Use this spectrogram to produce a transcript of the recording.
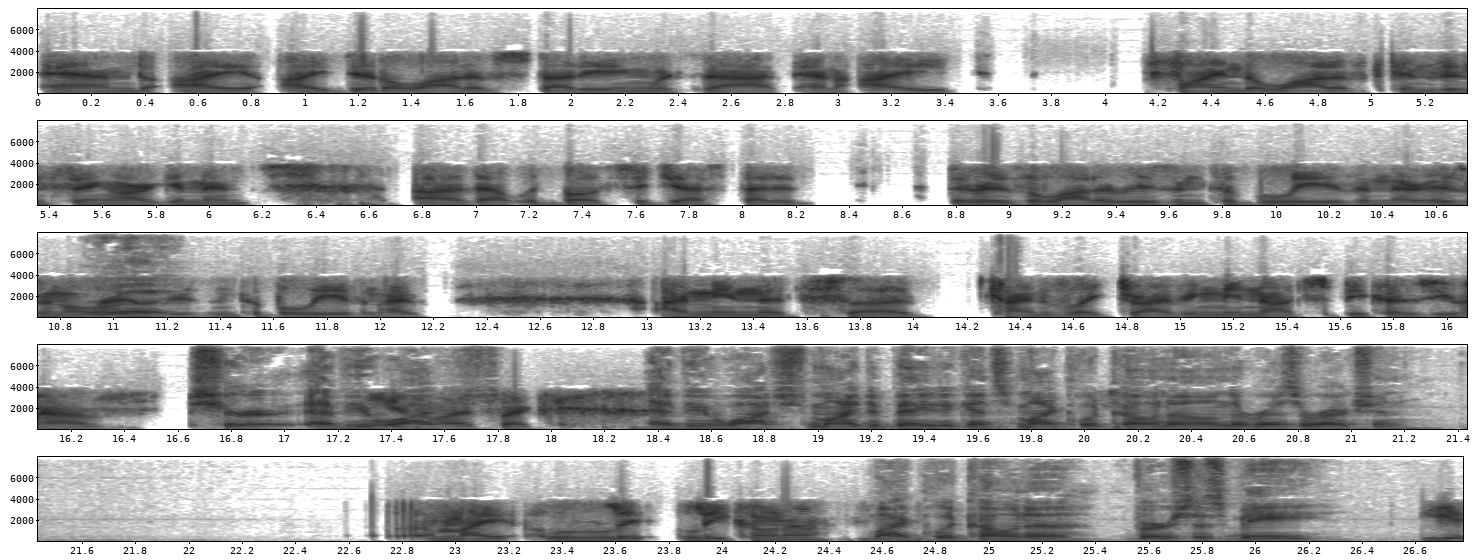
and I I did a lot of studying with that, and I find a lot of convincing arguments uh, that would both suggest that it, there is a lot of reason to believe, and there isn't a lot of reason to believe, and I I mean it's. Uh, kind of like driving me nuts because you have Sure. Have you you know watched it's like Have you watched my debate against Mike Licona on the resurrection? uh, my Li- Licona Mike Licona versus me. Yeah,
